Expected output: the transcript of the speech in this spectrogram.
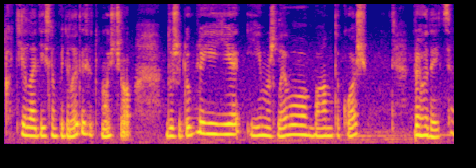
хотіла дійсно поділитися, тому що дуже люблю її і, можливо, вам також пригодиться.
